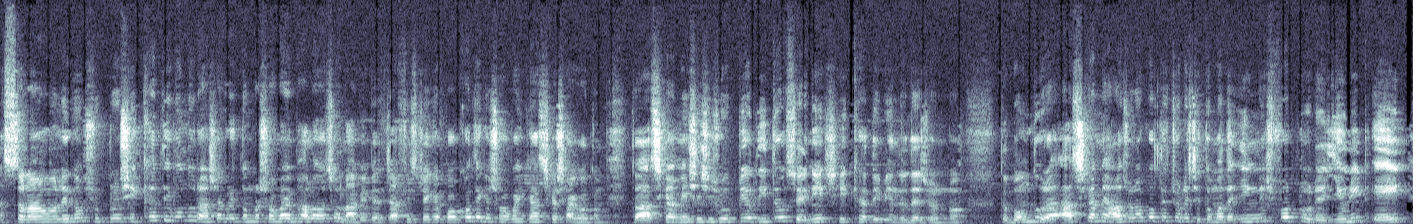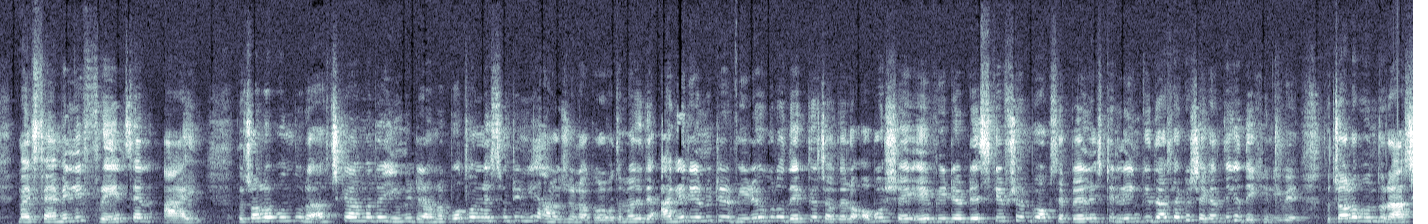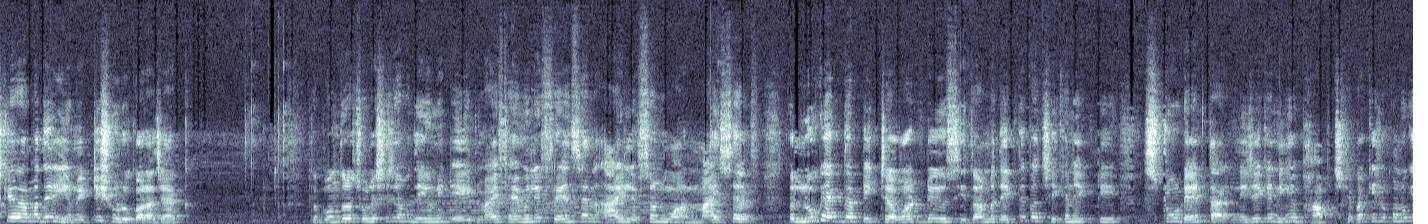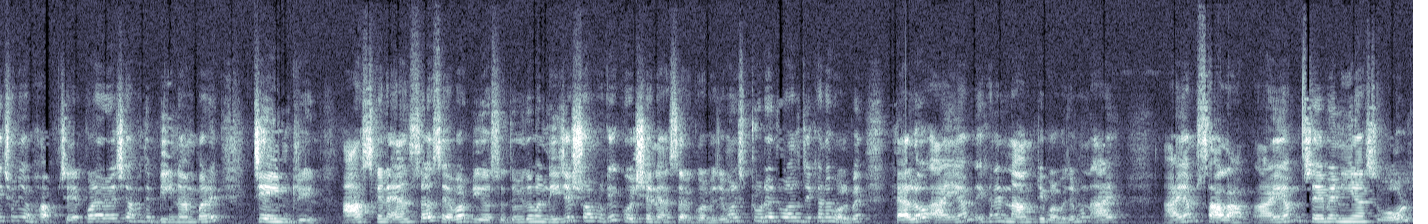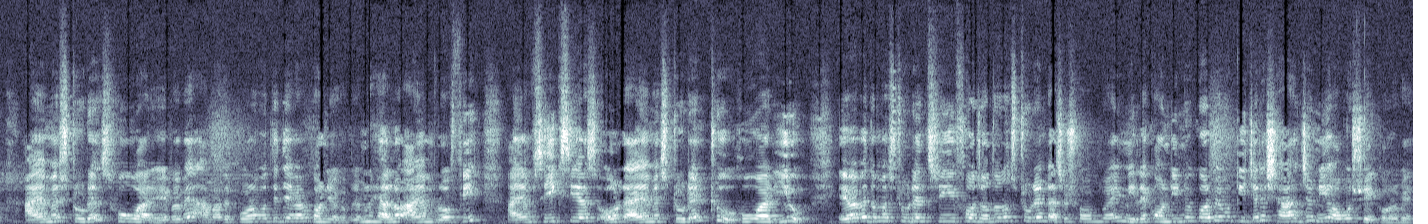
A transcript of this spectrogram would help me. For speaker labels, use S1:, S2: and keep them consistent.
S1: আসসালামু আলাইকুম, সুপ্রিয় শিক্ষার্থী বন্ধুরা, আশা করি তোমরা সবাই ভালো আছো। লাভিবেন জাফিস টেকের পক্ষ থেকে সবাইকে আজকে স্বাগতম। তো আজকে আমি এসেছি সুপ্রিয় দ্বিতীয় শ্রেণির শিক্ষার্থী বিন্দুদের জন্য। তো বন্ধুরা, আজকে আমি আলোচনা করতে চলেছি তোমাদের English for today unit eight my family friends and I তো চলো বন্ধুরা, আজকে আমাদের ইউনিটের আমরা প্রথম লেসনটি নিয়ে আলোচনা করব। তোমরা যদি আগের ইউনিটের ভিডিওগুলো দেখতে চাও, তাহলে অবশ্যই এই ভিডিও ডেসক্রিপশন বক্সে প্লেলিস্টের লিঙ্কই দেওয়া থাকবে, সেখান থেকে দেখে নিবে। তো চলো বন্ধুরা, আজকের আমাদের ইউনিটটি শুরু করা যাক। তো বন্ধুরা চলে এসেছে আমাদের unit eight my family friends and I lesson one myself তো look at the picture what do you see তো আমরা দেখতে পাচ্ছি এখানে একটি স্টুডেন্ট তার নিজেকে নিয়ে ভাবছে বা কিছু, কোনো কিছু নিয়ে ভাবছে। এরপরে রয়েছে আমাদের বি নাম্বারে chain drill ask and answers about ইউসু তুমি তোমার নিজের সম্পর্কে কোয়েশ্চেন অ্যান্সার করবে। যেমন স্টুডেন্ট ওয়াল যেখানে বলবে হ্যালো আই অ্যাম এখানে নামটি বলবে। যেমন I I am Salam I am seven years old I am a students who are এভাবে আমাদের পরবর্তীতে এভাবে কন্টিনিউ করব। যেমন hello I am Rafiq I am six years old I am a student two who are you এভাবে তোমার student three four যতজন student আছে, সবাই মিলে কন্টিনিউ করবে এবং টিচারের সাহায্য নিয়ে অবশ্যই করবে।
